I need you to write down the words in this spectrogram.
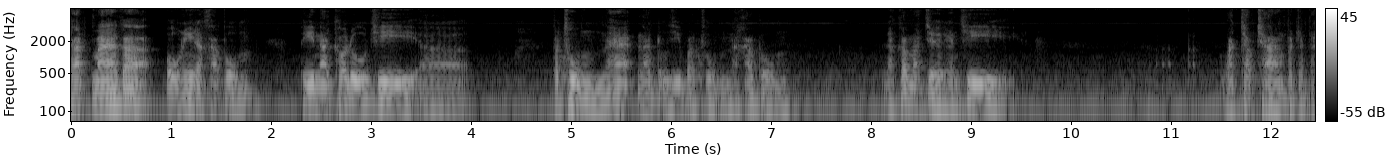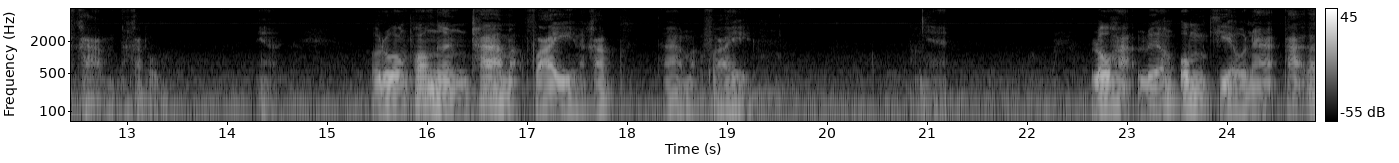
ถัดมาก็องค์นี้แหละครับผมที่นัดเขาดูที่ปทุมนะฮะนัดดูที่ปทุมนะครับ ผม แล้วก็มาเจอกันที่วัดทับช้างปัจจันตคามนะครับผมเนี่ยรวงพ่อเงินท่ามะไฟนะครับ ท่ามะไฟ เนี่ย โลหะเหลืองอมเขียวนะฮะพระก็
